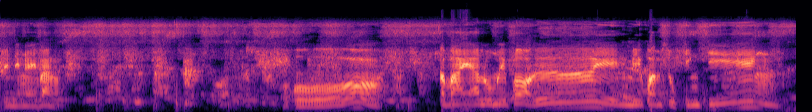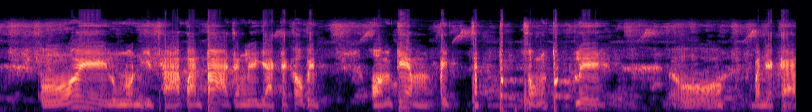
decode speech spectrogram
เป็นยังไงบ้าง โอ้โห สบายอารมณ์เลยพ่อเอ้ย มีความสุขจริง ๆ โอ้ยลุงนนท์อิจฉาปานต้าจังเลยอยากจะเข้าไปหอมแก้มไปสักตุ๊บสองตุ๊บเลย โอ้บรรยากาศ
